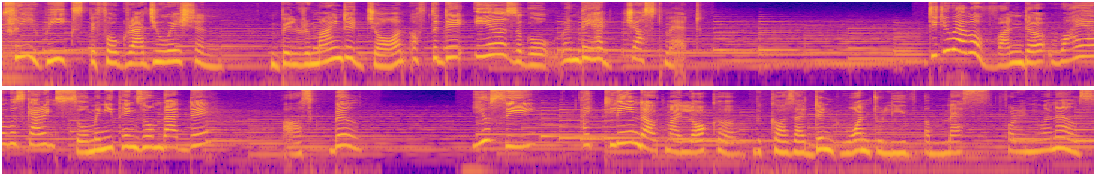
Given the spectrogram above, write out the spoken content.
three weeks before graduation, Bill reminded John of the day years ago when they had just met. Did you ever wonder why I was carrying so many things home that day? asked Bill. You see, I cleaned out my locker because I didn't want to leave a mess for anyone else.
